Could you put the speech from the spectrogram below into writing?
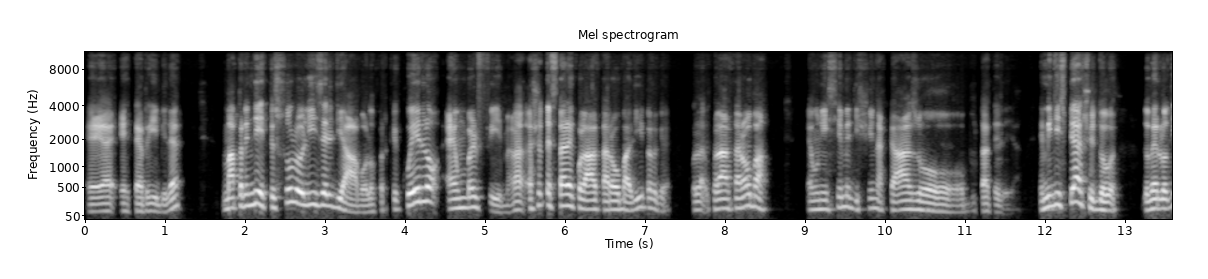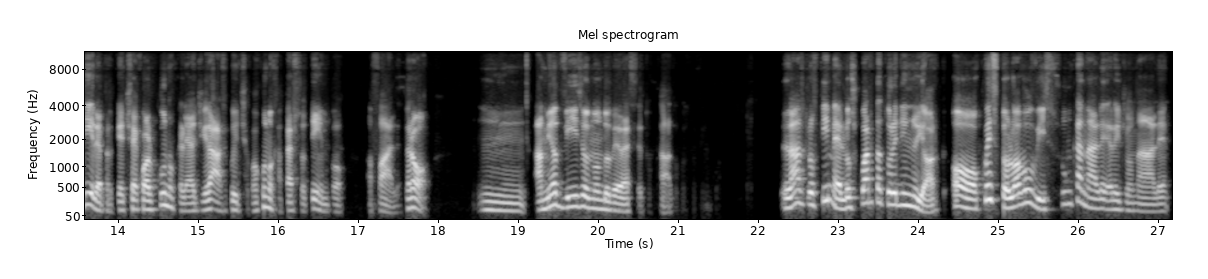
è è terribile, ma prendete solo Elisa il diavolo, perché quello è un bel film. La lasciate stare quell'altra roba lì, perché quella quell'altra roba è un insieme di scene a caso buttate lì. E mi dispiace do doverlo dire, perché c'è qualcuno che le ha girate, quindi c'è qualcuno che ha perso tempo a farle, però, mhmm, a mio avviso non doveva essere toccato. L'altro film è Lo squartatore di New York. Oh, questo lo avevo visto su un canale regionale.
